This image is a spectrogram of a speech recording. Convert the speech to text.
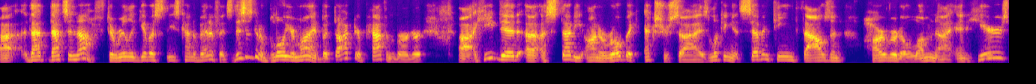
uh, that that's enough to really give us these kind of benefits. This is going to blow your mind. But Dr. Paffenbarger, uh, he did a, a, study on aerobic exercise, looking at 17,000 Harvard alumni, and here's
